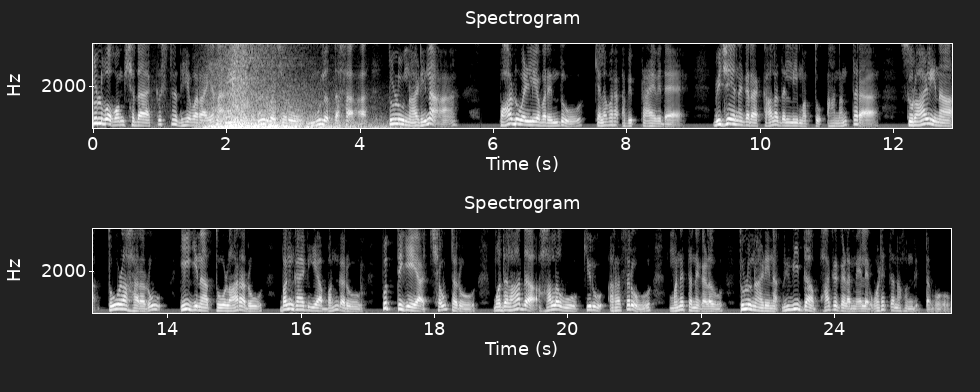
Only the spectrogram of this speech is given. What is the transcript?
ತುಳುವ ವಂಶದ ಕೃಷ್ಣದೇವರಾಯನ ಪೂರ್ವಜರು ಮೂಲತಃ ತುಳುನಾಡಿನ ಪಾಡುವಳ್ಳಿಯವರೆಂದು ಕೆಲವರ ಅಭಿಪ್ರಾಯವಿದೆ. ವಿಜಯನಗರ ಕಾಲದಲ್ಲಿ ಮತ್ತು ಆನಂತರ ಸುರಾಳಿನ ತೋಳಹರರು, ಈಗಿನ ತೋಳಾರರು, ಬಂಗಾಡಿಯ ಬಂಗರು, ಪುತ್ತಿಗೆಯ ಚೌಟರು ಮೊದಲಾದ ಹಲವು ಕಿರು ಅರಸರು, ಮನೆತನಗಳು ತುಳುನಾಡಿನ ವಿವಿಧ ಭಾಗಗಳ ಮೇಲೆ ಒಡೆತನ ಹೊಂದಿದ್ದವು.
